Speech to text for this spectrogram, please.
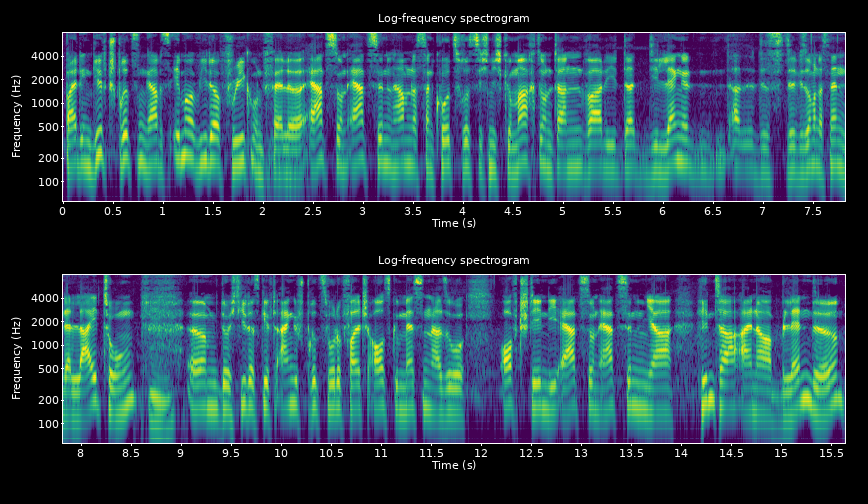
Bei den Giftspritzen gab es immer wieder Freakunfälle. Ärzte und Ärztinnen haben das dann kurzfristig nicht gemacht und dann war die, die Länge, des, wie soll man das nennen, der Leitung, mhm. ähm, durch die das Gift eingespritzt wurde, falsch ausgemessen. Also oft stehen die Ärzte und Ärztinnen ja hinter einer Blende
